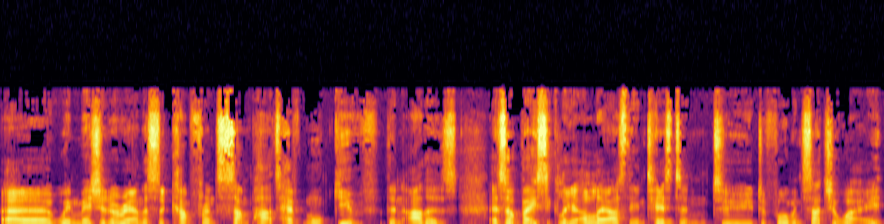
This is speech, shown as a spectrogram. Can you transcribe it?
Uh, when measured around the circumference, some parts have more give than others. And so it basically allows the intestine to deform in such a way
